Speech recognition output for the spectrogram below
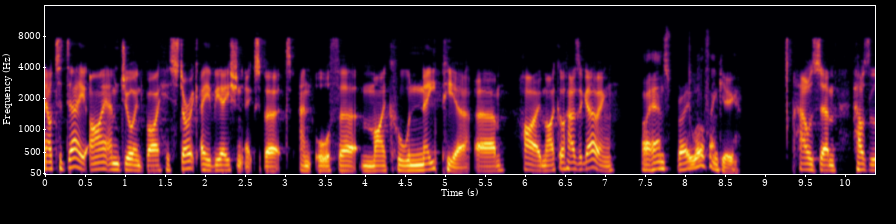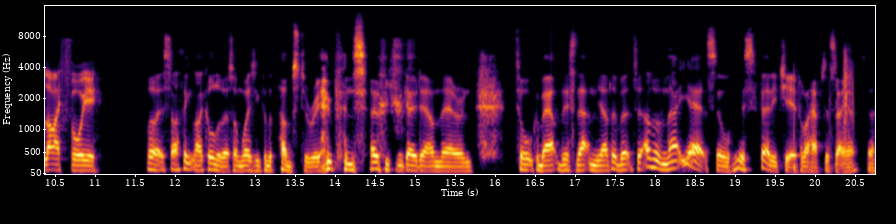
now, today I am joined by historic aviation expert and author Michael Napier. Um, hi, Michael. How's it going? Hi, Hans. Very well, thank you. How's um how's life for you? Well, it's I think like all of us, I'm waiting for the pubs to reopen so we can go down there and talk about this, that, and the other. But other than that, yeah, it's still it's fairly cheerful, I have to say. So.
